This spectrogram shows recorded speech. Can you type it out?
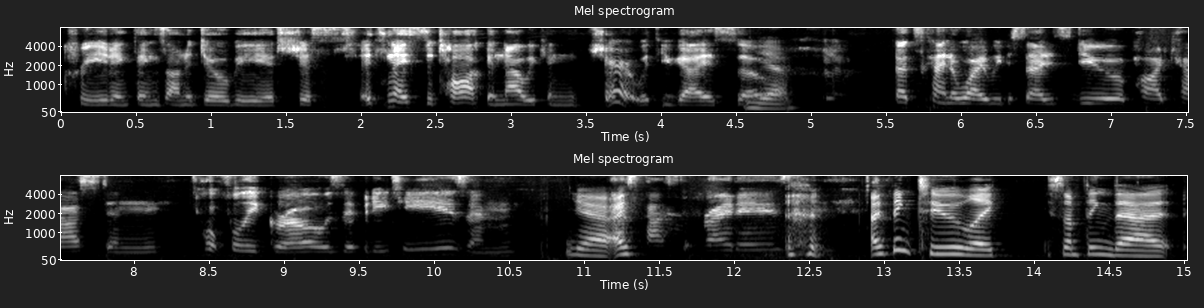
creating things on Adobe. It's just it's nice to talk, and now we can share it with you guys. So yeah. That's kind of why we decided to do a podcast and hopefully grow Zippity Tees and Yeah, I Pasta Fridays. and- I think too, like something that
